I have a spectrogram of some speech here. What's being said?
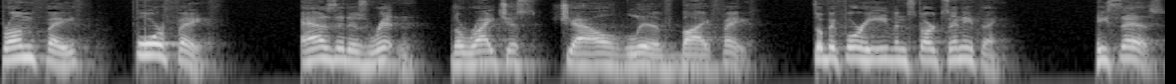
from faith for faith, as it is written, the righteous shall live by faith. So before he even starts anything, he says,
